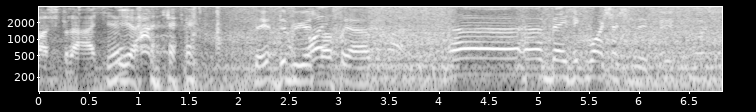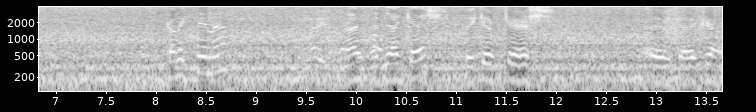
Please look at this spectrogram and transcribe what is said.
Leuk wasstraatje. Ja, de, de buurtwasstraat. Eh, eh, basic wash alsjeblieft. Kan ik pinnen? Nee. Heb jij cash? Ik heb cash. Even kijken.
